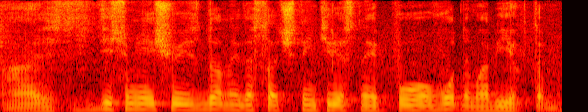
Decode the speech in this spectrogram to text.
А здесь у меня еще есть данные достаточно интересные по водным объектам.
